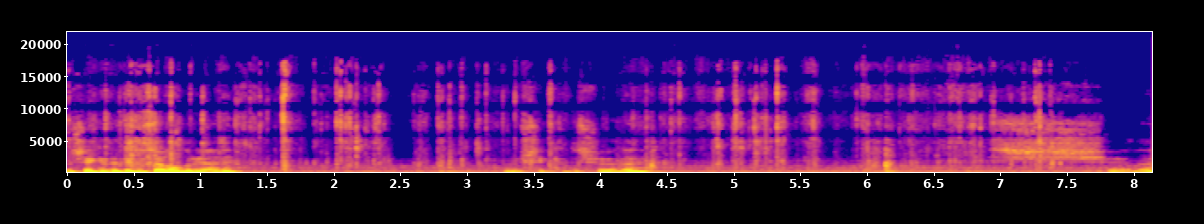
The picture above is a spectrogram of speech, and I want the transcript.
bu şekilde de güzel olur yani. Bu şekilde şöyle. Şöyle.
